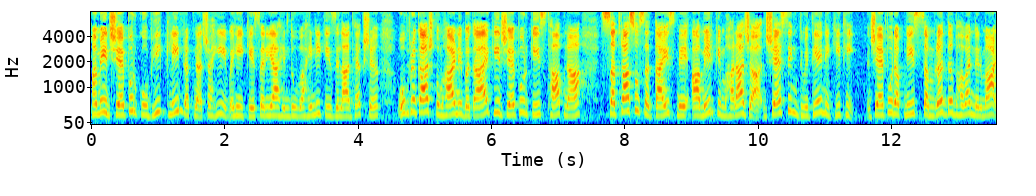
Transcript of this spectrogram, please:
हमें जयपुर को भी क्लीन रखना चाहिए। वहीं केसरिया हिंदू वाहिनी के जिलाध्यक्ष ओम प्रकाश कुमार ने बताया कि जयपुर की स्थापना सत्रह सौ सत्ताईस में आमेर के महाराजा जय सिंह द्वितीय ने की थी। जयपुर अपनी समृद्ध भवन निर्माण,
